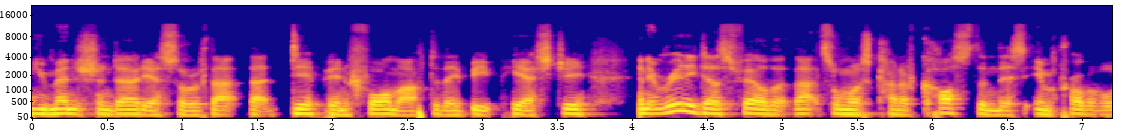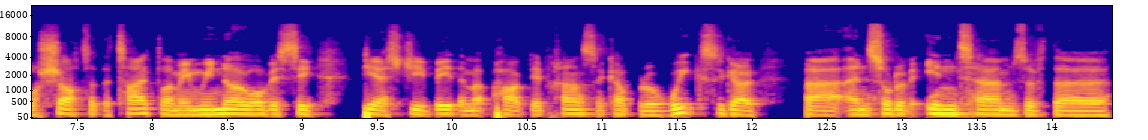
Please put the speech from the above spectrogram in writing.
you mentioned earlier sort of that that dip in form after they beat PSG, and it really does feel that that's almost kind of cost them this improbable shot at the title. I mean, we know obviously PSG beat them at Parc des Princes a couple of weeks ago, uh, and sort of in terms of the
